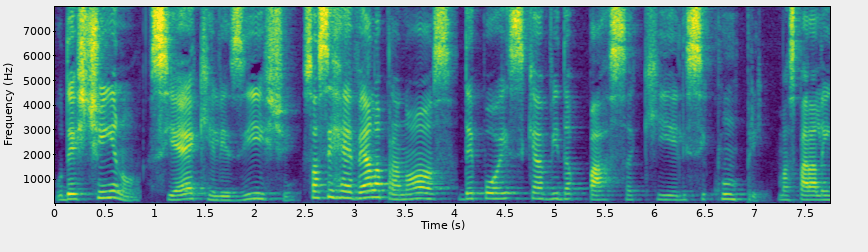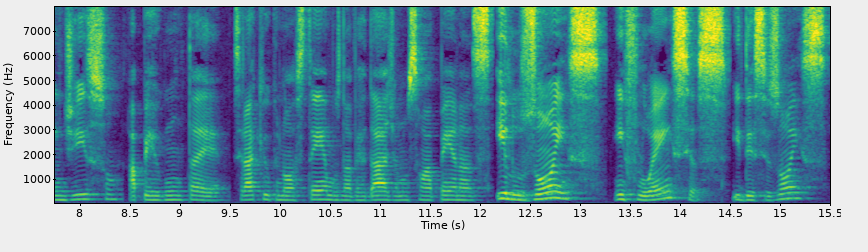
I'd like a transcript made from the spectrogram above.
O destino, se é que ele existe, só se revela para nós depois que a vida passa, que ele se cumpre. Mas para além disso, a pergunta é: será que o que nós temos, na verdade, não são apenas ilusões, influências e decisões?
